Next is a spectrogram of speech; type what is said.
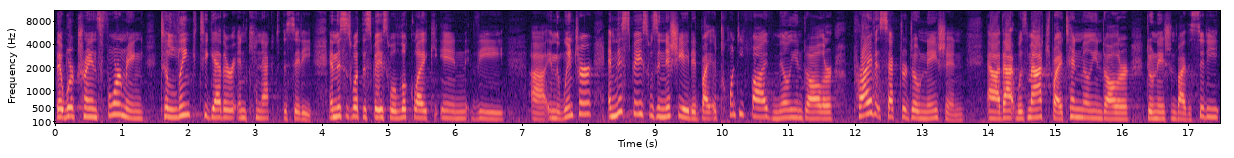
that we're transforming to link together and connect the city. And this is what the space will look like in the uh, in the winter. And this space was initiated by a $25 million private sector donation uh, that was matched by a $10 million donation by the city,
